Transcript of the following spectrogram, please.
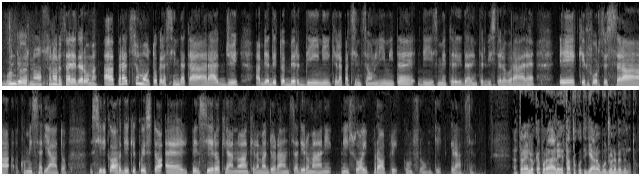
Buongiorno, sono Rosaria da Roma. Apprezzo molto che la sindaca Raggi abbia detto a Berdini che la pazienza ha un limite, di smettere di dare interviste e lavorare e che forse sarà commissariato. Si ricordi che questo è il pensiero che hanno anche la maggioranza dei romani nei suoi propri confronti. Grazie. Antonello Caporale, Fatto Quotidiano, buongiorno e benvenuto.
